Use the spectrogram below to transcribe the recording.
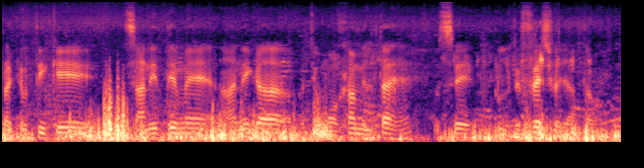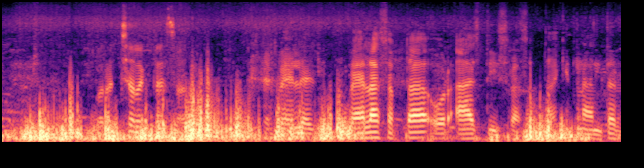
प्रकृति के सानिध्य में आने का जो मौका मिलता है उससे बिल्कुल रिफ्रेश हो जाता हूँ। और अच्छा लगता है साथ पहले पहला सप्ताह और आज तीसरा सप्ताह कितना अंतर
